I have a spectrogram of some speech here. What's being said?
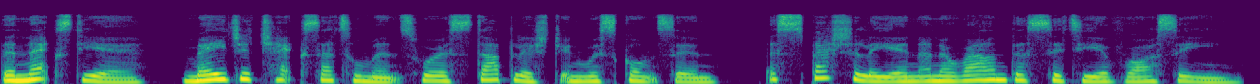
The next year, major Czech settlements were established in Wisconsin, especially in and around the city of Racine.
